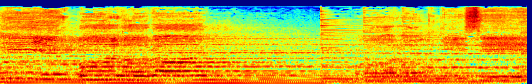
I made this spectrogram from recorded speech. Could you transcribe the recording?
éljünk boldogan. Maroknyi székely,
